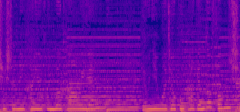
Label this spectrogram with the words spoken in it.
也许生命还有很多考验，有你我就不怕更多风雪。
